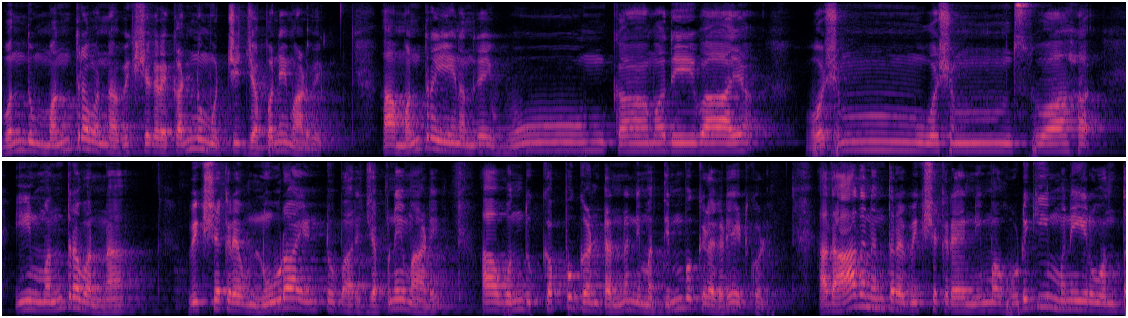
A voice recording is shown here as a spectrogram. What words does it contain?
ಒಂದು ಮಂತ್ರವನ್ನು ವೀಕ್ಷಕರ ಕಣ್ಣು ಮುಚ್ಚಿ ಜಪನೆ ಮಾಡಬೇಕು. ಆ ಮಂತ್ರ ಏನಂದರೆ, ಓಂ ಕಾಮದೇವಾಯ ವಶಂ ವಶಂ ಸ್ವಾಹ. ಈ ಮಂತ್ರವನ್ನು ವೀಕ್ಷಕರೇ ನೂರ ಎಂಟು ಬಾರಿ ಜಪನೆ ಮಾಡಿ ಆ ಒಂದು ಕಪ್ಪು ಗಂಟನ್ನು ನಿಮ್ಮ ದಿಂಬು ಕೆಳಗಡೆ ಇಟ್ಕೊಳ್ಳಿ. ಅದಾದ ನಂತರ ವೀಕ್ಷಕರೇ, ನಿಮ್ಮ ಹುಡುಗಿ ಮನೆ ಇರುವಂಥ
